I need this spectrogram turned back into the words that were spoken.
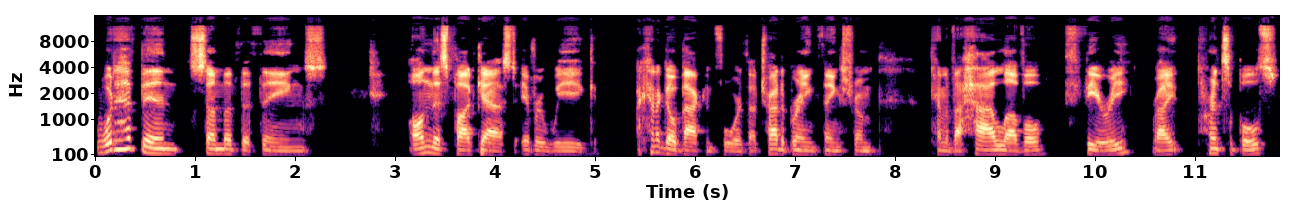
What have been some of the things on this podcast every week? I kind of go back and forth. I try to bring things from kind of a high level theory, right? Principles,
